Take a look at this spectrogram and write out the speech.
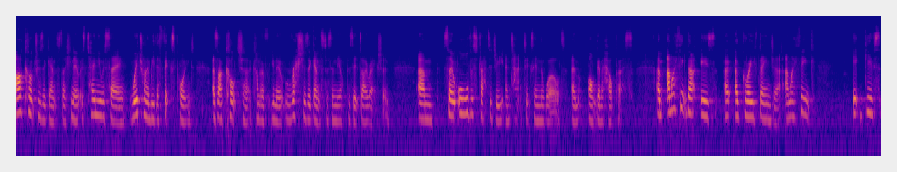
our culture is against us. You know, as Tony was saying, we're trying to be the fixed point as our culture kind of, you know, rushes against us in the opposite direction. Um, so all the strategy and tactics in the world um, aren't going to help us. Um, and I think that is a, a grave danger. And I think it gives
